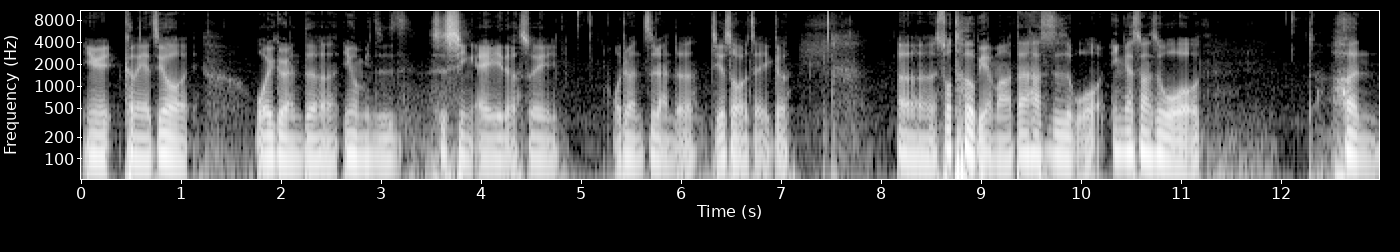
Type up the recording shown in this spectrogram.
因为可能也只有我一个人的英文名字是姓 A 的，所以我就很自然的接受了这一个。呃，说特别吗？但是它是我应该算是我很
